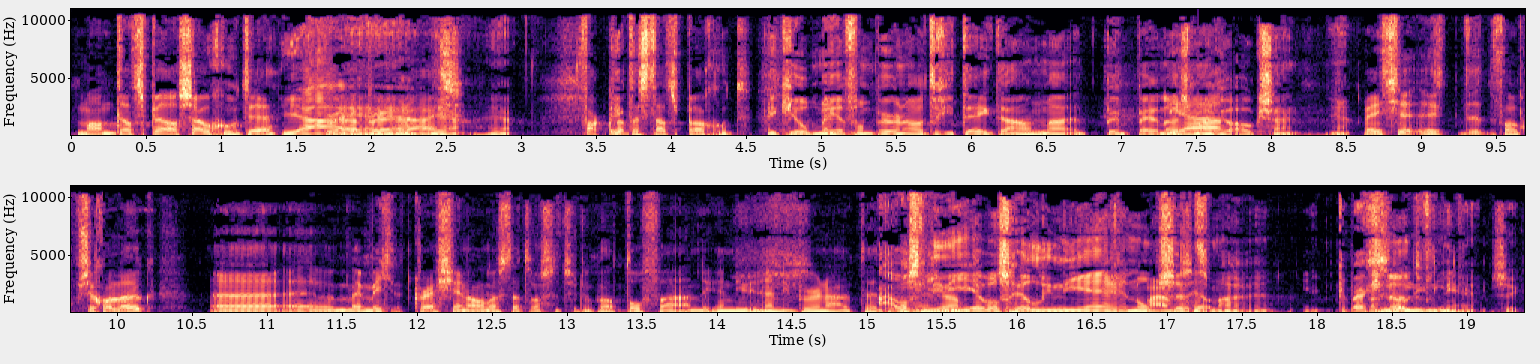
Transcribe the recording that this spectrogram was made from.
man, dat spel is zo goed, hè? Ja, Burnout ja, Paradise. ja, Fuck, wat is dat spel goed. Ik hield meer van Burnout 3 Takedown, maar Paradise Ja. mag er ook zijn. Ja. Weet je, dat vond ik op zich wel leuk. Eh, een beetje het crashen en alles, dat was natuurlijk wel tof eh, aan die, aan die, aan die burn-out. Ah, het, was dingen en zo. linea- het was heel lineair in Maar opzet, heel- maar ik heb echt genoten van die lineair. Zeker.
